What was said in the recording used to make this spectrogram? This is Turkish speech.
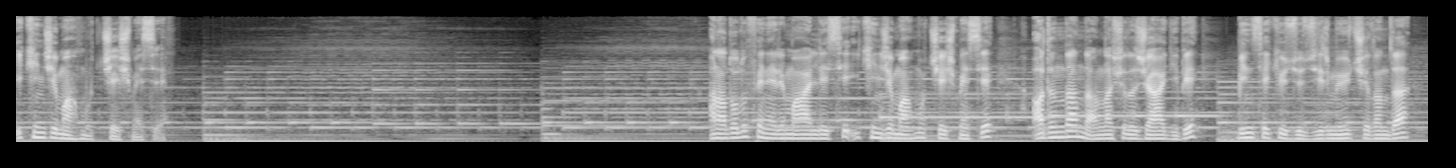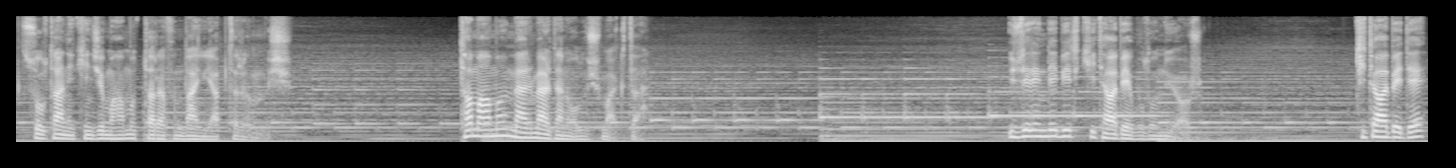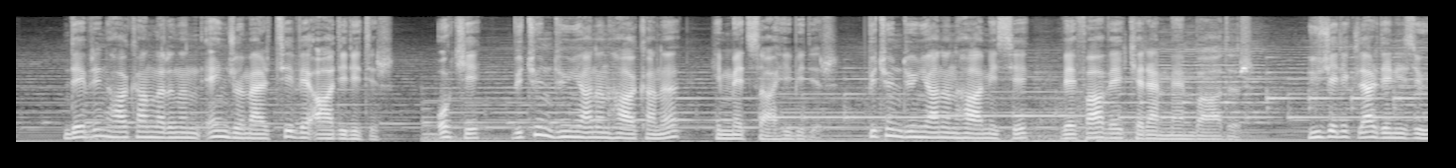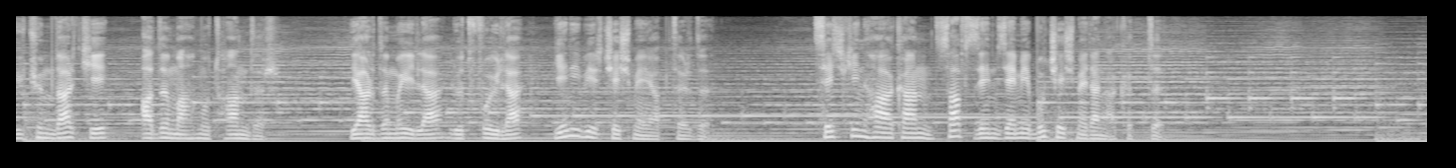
2. Mahmut Çeşmesi Anadolu Feneri Mahallesi 2. Mahmut Çeşmesi adından da anlaşılacağı gibi 1823 yılında Sultan II. Mahmut tarafından yaptırılmış. Tamamı mermerden oluşmakta. Üzerinde bir kitabe bulunuyor. Kitabede devrin hakanlarının en cömerti ve adilidir. O ki bütün dünyanın hakanı, himmet sahibidir. Bütün dünyanın hamisi, vefa ve kerem menbaıdır. Yücelikler denizi hükümdar ki adı Mahmud Han'dır. Yardımıyla, lütfuyla yeni bir çeşme yaptırdı. Seçkin Hakan saf zemzemi bu çeşmeden akıttı.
